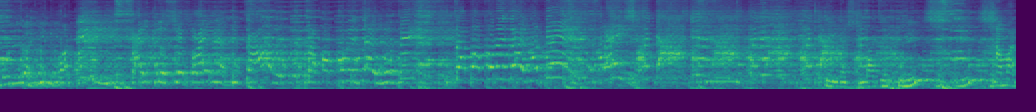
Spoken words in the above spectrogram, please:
মূল্যহীন বটে। তাই তো সে পায় না বিচার। চাপা পড়ে যায় নোটে, চাপা পড়ে যায় নোটে। এই সমাজের পুলিশ আমার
